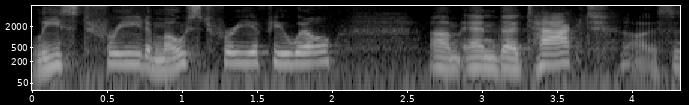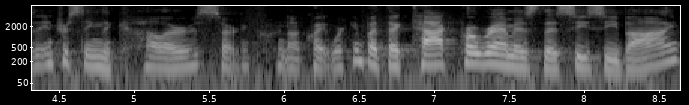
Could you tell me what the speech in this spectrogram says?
least free to most free, if you will. Um, and the TACT, oh, this is interesting, the colors are not quite working, but the TACT program is the CC BY.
